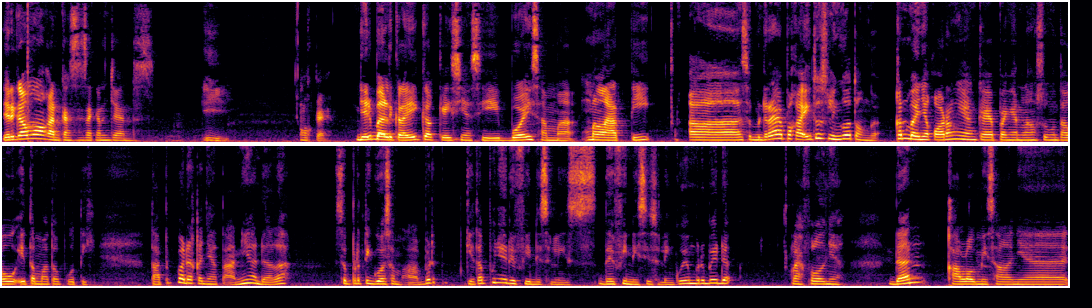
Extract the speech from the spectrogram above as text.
Jadi kamu akan kasih second chance? I. Oke. Jadi balik lagi ke case-nya si Boy sama Melati. Eh sebenarnya apakah itu selingkuh atau enggak? Kan banyak orang yang kayak pengen langsung tahu hitam atau putih. Tapi pada kenyataannya adalah seperti gue sama Albert, kita punya definisi definisi selingkuh yang berbeda levelnya. Dan kalau misalnya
